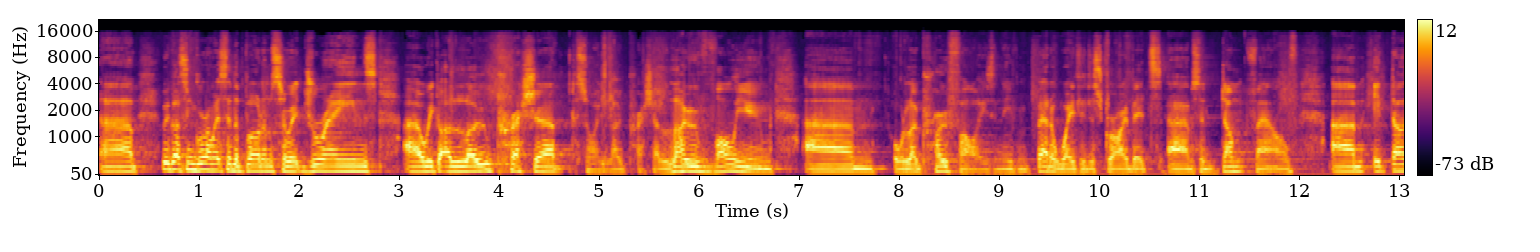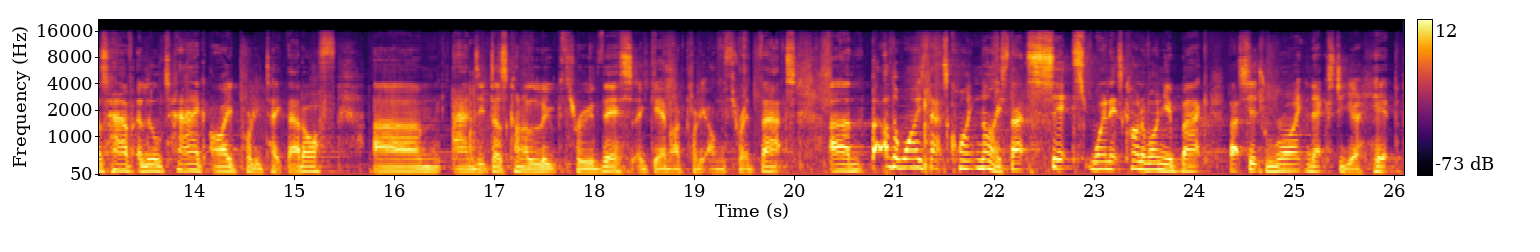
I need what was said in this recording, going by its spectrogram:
Um, we've got some grommets at the bottom so it drains. Uh, we've got a low pressure, sorry, low pressure, low volume, um, or low profile is an even better way to describe it, um, so dump valve. Um, it does have a little tag, I'd probably take that off. Um, and it does kind of loop through this. Again, I'd probably unthread that. Um, but otherwise, that's quite nice. That sits, when it's kind of on your back, that sits right next to your hip.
